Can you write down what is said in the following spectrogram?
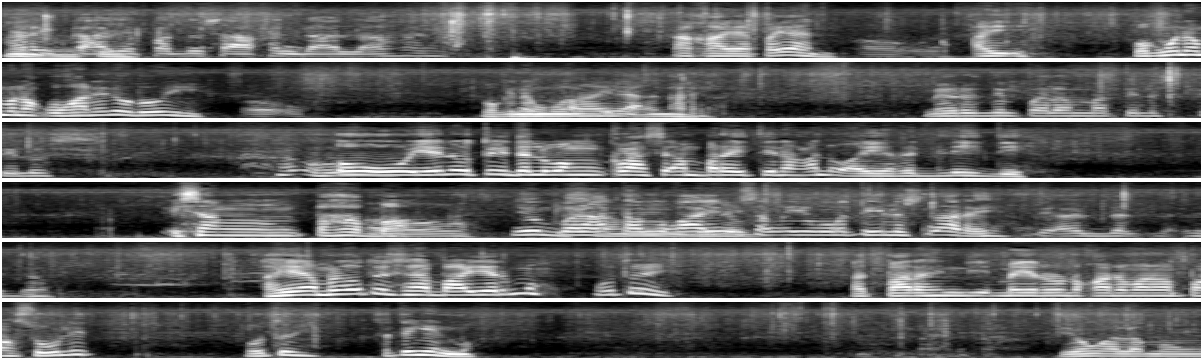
Ari, okay. kaya pa doon sa akin dalahan. Ah, kaya pa yan. Oo. Ay, wag mo na muna kuhanin utoy. Oo. Wag na muna yan. ari. Meron din palang matilos-tilos. Oo, yan utoy. Dalawang klase ang variety ng ano ay red lady. Isang pahaba. Oo. Yung banata mo kayo, isang yung matilos na rin. Hayaan mo na utoy sa buyer mo. Utoy. At para hindi mayroon ka naman ng pang sulit. Utoy, sa tingin mo. Yung alam mong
